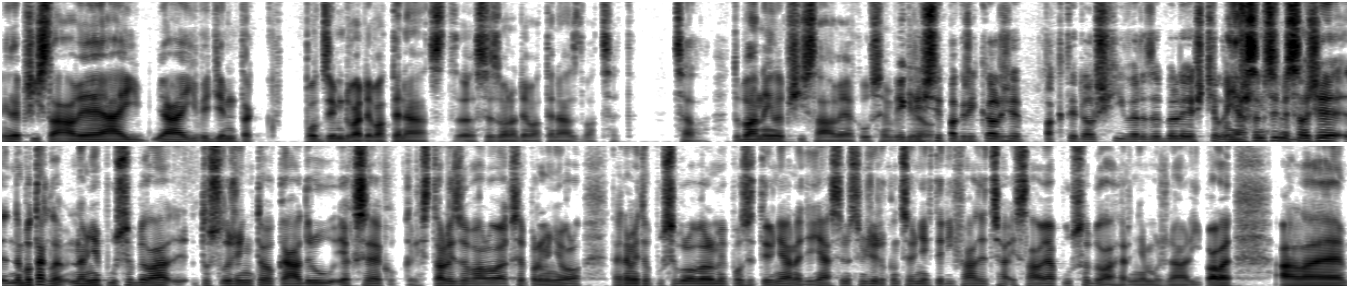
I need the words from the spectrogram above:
Nejlepší Slávě, já ji, já ji vidím tak podzim 2019, eh, sezóna 1920 celá. To byla nejlepší slávy, jakou jsem viděl. I když si pak říkal, že pak ty další verze byly ještě lepší. Já jsem si myslel, že, nebo takhle, na mě působila to složení toho kádru, jak se jako krystalizovalo, jak se proměňovalo, tak na mě to působilo velmi pozitivně a nadějně. Já si myslím, že dokonce v některé fázi třeba i Slávia působila herně možná líp, ale, ale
